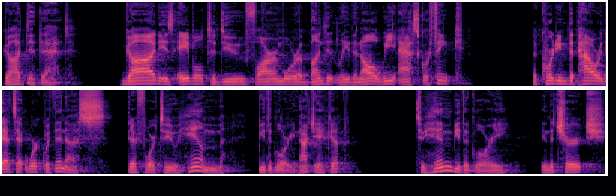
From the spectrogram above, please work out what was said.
God did that. God is able to do far more abundantly than all we ask or think, according to the power that's at work within us. Therefore, to him be the glory, not Jacob. To him be the glory in the church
